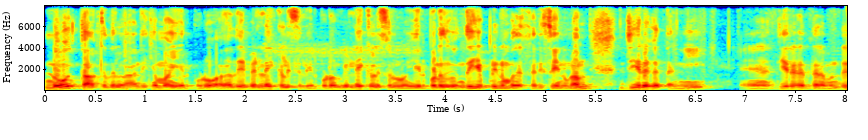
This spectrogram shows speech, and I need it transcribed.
நோய் தாக்குதல் அதிகமாக ஏற்படும். அதாவது வெள்ளை கழிசல் ஏற்படும். வெள்ளை கழிசல் நோய் ஏற்படுறது வந்து எப்படி நம்ம அதை சரி செய்யணும்னா ஜீரக தண்ணி ஜீரகத்தை வந்து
